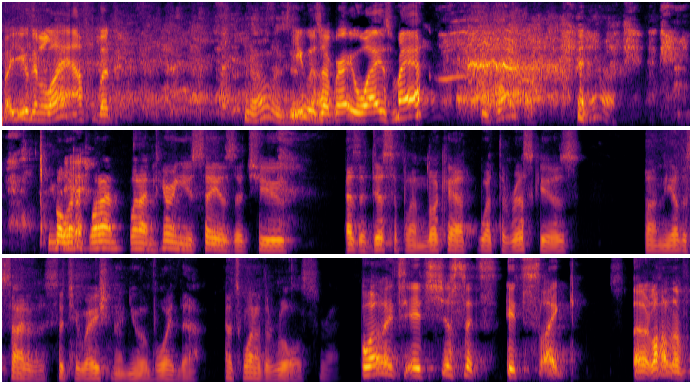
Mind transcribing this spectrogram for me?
but you can laugh, but No, is he it was uh, a very wise man. Exactly. Yeah. But what, what I'm what I'm hearing you say is that you, as a discipline, look at what the risk is on the other side of the situation, and you avoid that. That's one of the rules, right? Well, it's it's just it's it's like a lot of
